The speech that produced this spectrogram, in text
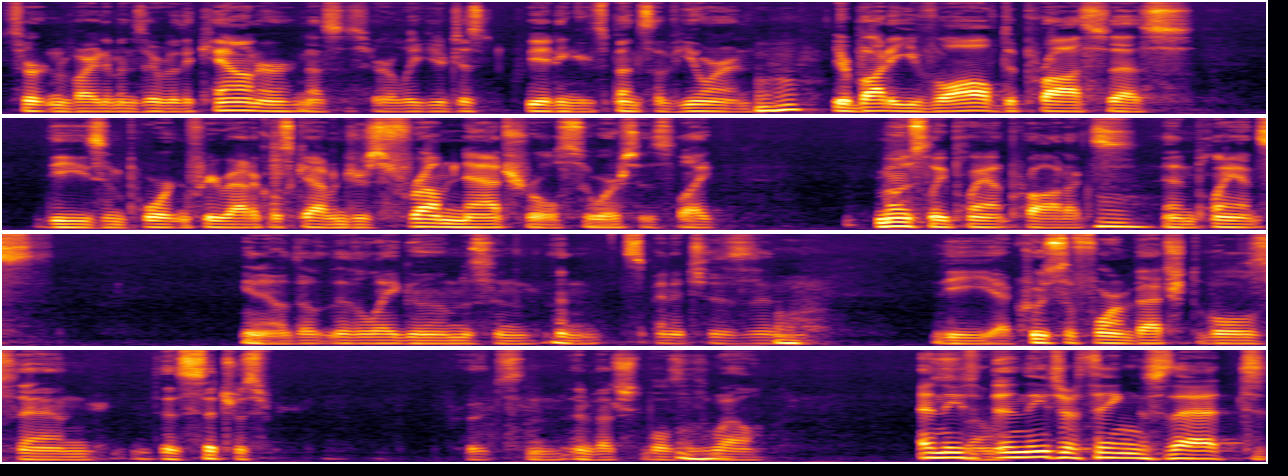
certain vitamins over the counter necessarily. You're just creating expensive urine. Mm-hmm. Your body evolved to process these important free radical scavengers from natural sources, like mostly plant products Mm. and plants. You know, the, the legumes and, and spinaches and Mm. the uh, cruciform vegetables and the citrus fruits and, and vegetables Mm-hmm. as well. and these so- and these are things that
